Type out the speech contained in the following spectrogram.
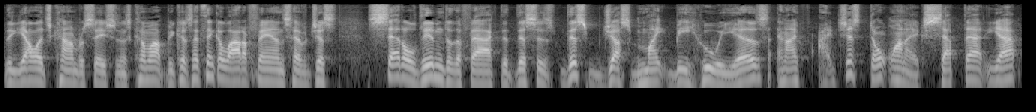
the Yelich conversation has come up because I think a lot of fans have just settled into the fact that this is this just might be who he is, and I I just don't want to accept that yet.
